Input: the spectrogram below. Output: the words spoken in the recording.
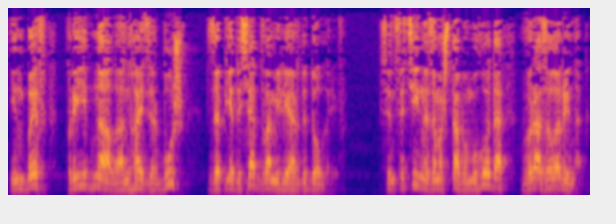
Інбеф приєднала Ангайзер Буш за 52 мільярди доларів. Сенсаційна за масштабом угода вразила ринок,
